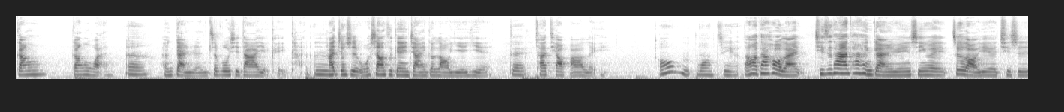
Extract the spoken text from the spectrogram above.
刚刚完，嗯，很感人。这部戏大家也可以看。嗯，他就是我上次跟你讲一个老爷爷，对，他跳芭蕾。哦，忘记了。然后他后来，其实他他很感人，原因是因为这个老爷爷其实，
